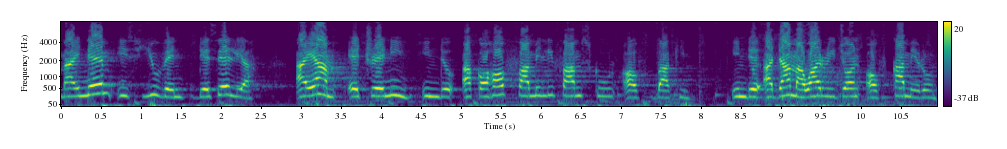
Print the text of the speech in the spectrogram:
My name is Yuven Deselia. I am a trainee in the Alcohol Family Farm School of Bankim in the Adamawa region of Cameroon.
